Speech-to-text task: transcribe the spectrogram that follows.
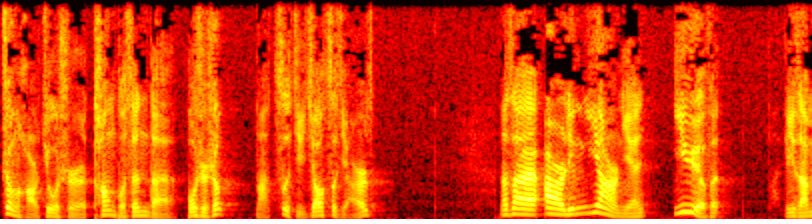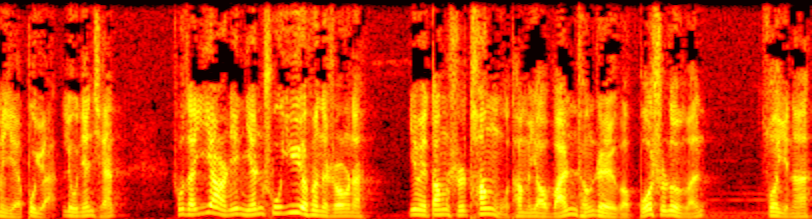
正好就是汤普森的博士生啊，自己教自己儿子。那在二零一二年一月份，离咱们也不远，六年前，说在一二年年初一月份的时候呢，因为当时汤姆他们要完成这个博士论文，所以呢，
